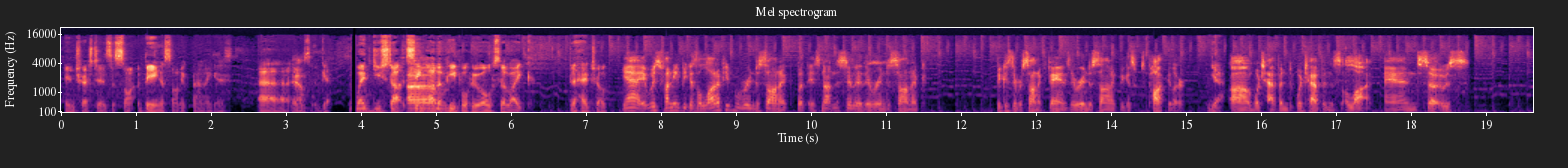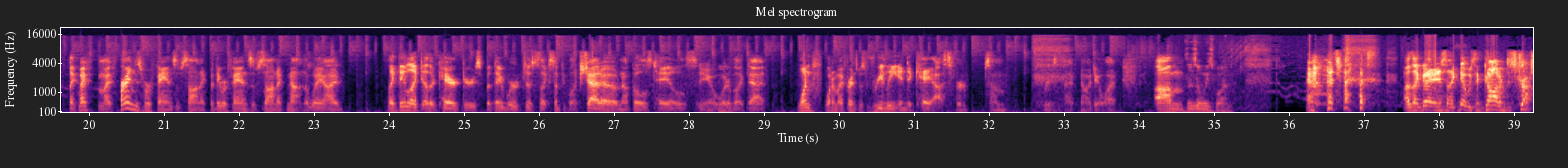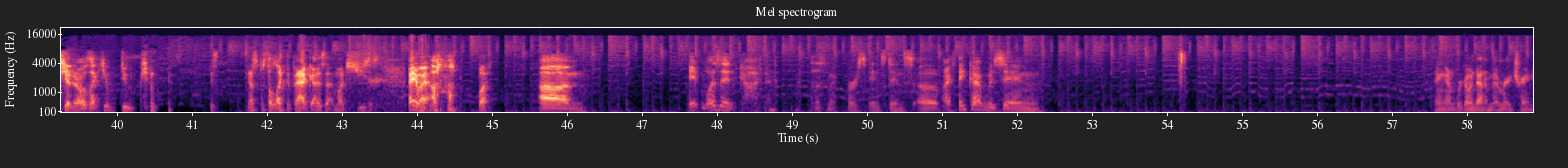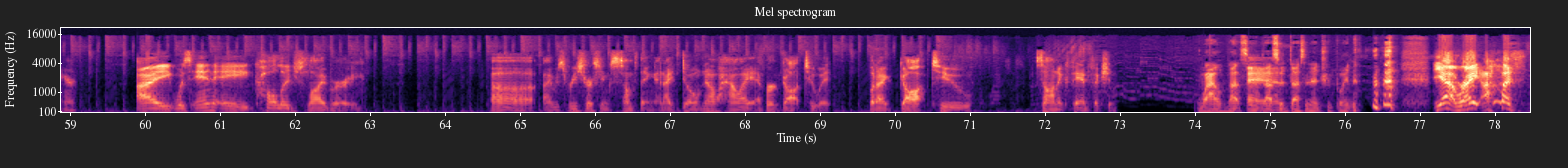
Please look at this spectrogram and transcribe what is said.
interest as a being a Sonic fan, I guess. Uh, Yeah. as a get- Where did you start seeing other Um, people who also like the Hedgehog? yeah, it was funny because a lot of people were into Sonic, but it's not necessarily they were into Sonic because they were Sonic fans. They were into Sonic because it was popular. Yeah, um, which happened, which happens a lot. And so it was like my my friends were fans of Sonic, but they were fans of Sonic not in the way I like. They liked other characters, but they were just like some people like Shadow, Knuckles, Tails, you know, whatever like that. One one of my friends was really into Chaos for some reason. I have no idea why. Um, There's always one. I was like, man, it's like, no, he's the god of destruction, and I was like, you dude, you, you're not supposed to like the bad guys that much, Jesus. Anyway, uh, but um, it wasn't. God, that was my first instance of. I think I was in. Hang on, we're going down a memory train here. I was in a college library. Uh, I was researching something, and I don't know how I ever got to it, but I got to Sonic fanfiction. Wow, that's a, that's a that's an entry point. Yeah, right. I was,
